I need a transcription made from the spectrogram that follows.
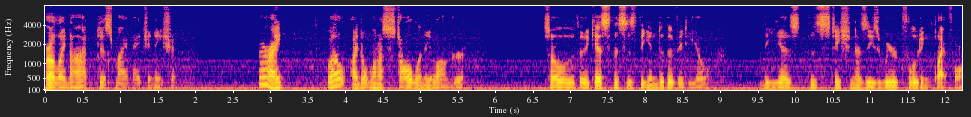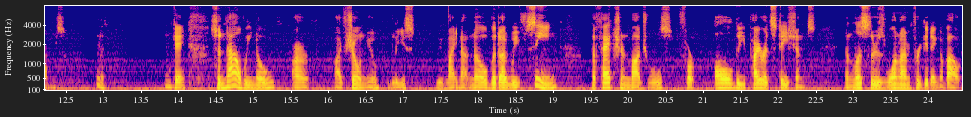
Probably not, just my imagination. Alright. Well, I don't want to stall any longer. So I guess this is the end of the video. The uh, this station has these weird floating platforms. Hmm. Okay, so now we know, or I've shown you, at least, we might not know, but uh, we've seen the faction modules for all the pirate stations, unless there's one I'm forgetting about,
